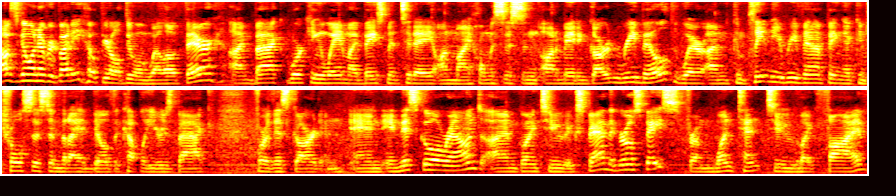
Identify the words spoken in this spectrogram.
How's it going everybody? Hope you're all doing well out there. I'm back working away in my basement today on my Home Assistant automated garden rebuild where I'm completely revamping a control system that I had built a couple years back for this garden. And in this go around, I'm going to expand the grow space from one tent to like five.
